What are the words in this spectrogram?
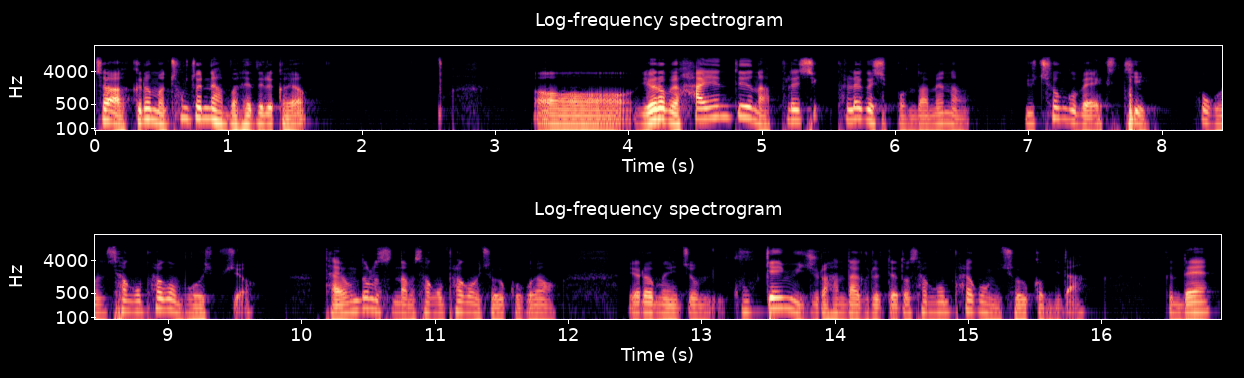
자 그러면 총정리 한번 해드릴까요? 어, 여러분 high-end나 플래식 플래그십 본다면은 6900XT 혹은 3080 보십시오. 다용도로 쓴다면 3080이 좋을 거고요. 여러분이 좀 굿게임 위주로 한다 그럴 때도 3080이 좋을 겁니다. 근데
